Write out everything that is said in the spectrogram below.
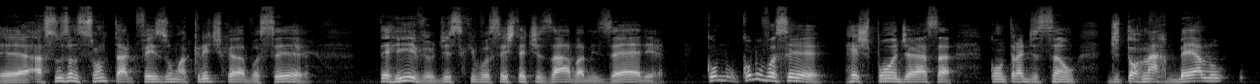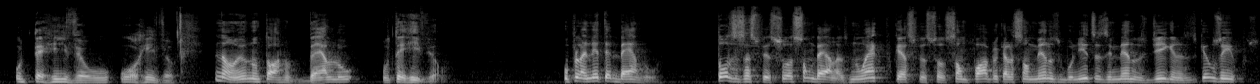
É, a Susan Sontag fez uma crítica a você terrível, disse que você estetizava a miséria. Como, como você responde a essa contradição de tornar belo o terrível, o, o horrível? Não, eu não torno belo o terrível. O planeta é belo. Todas as pessoas são belas. Não é porque as pessoas são pobres que elas são menos bonitas e menos dignas do que os ricos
